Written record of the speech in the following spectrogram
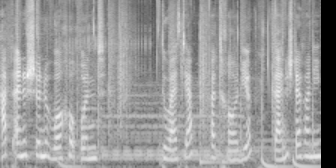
Habt eine schöne Woche und du weißt ja, vertrau dir. Deine Stefanie.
